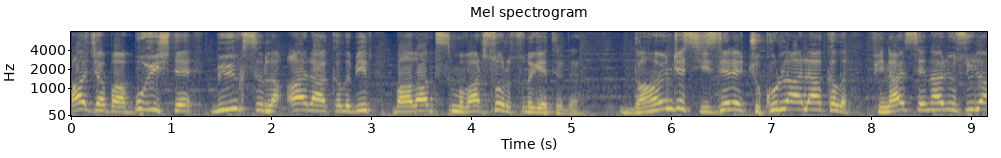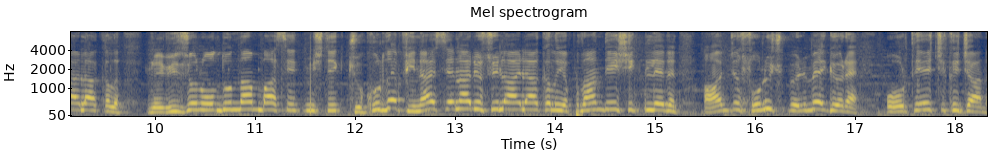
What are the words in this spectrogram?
acaba bu işte büyük sırla alakalı bir bağlantısı mı var sorusunu getirdi. Daha önce sizlere Çukur'la alakalı final senaryosuyla alakalı revizyon olduğundan bahsetmiştik. Çukur'da final senaryosuyla alakalı yapılan değişikliklerin anca son 3 bölüme göre ortaya çıkacağını,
